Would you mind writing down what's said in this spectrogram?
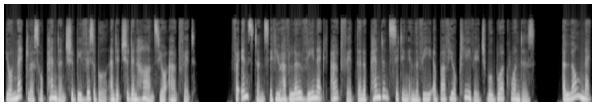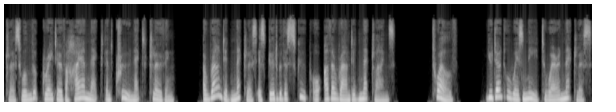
your necklace or pendant should be visible and it should enhance your outfit. For instance, if you have low v-necked outfit then a pendant sitting in the V above your cleavage will work wonders. A long necklace will look great over higher necked and crew necked clothing. A rounded necklace is good with a scoop or other rounded necklines. 12. You don't always need to wear a necklace.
